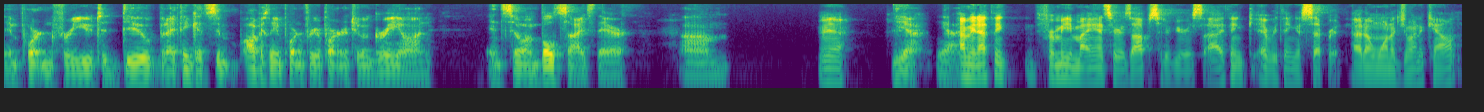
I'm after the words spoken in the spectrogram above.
important for you to do. But I think it's obviously important for your partner to agree on. And so on both sides there, um, Yeah. yeah, yeah, I mean, I think for me, my answer is opposite of yours. I think everything is separate. I don't want a joint account.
